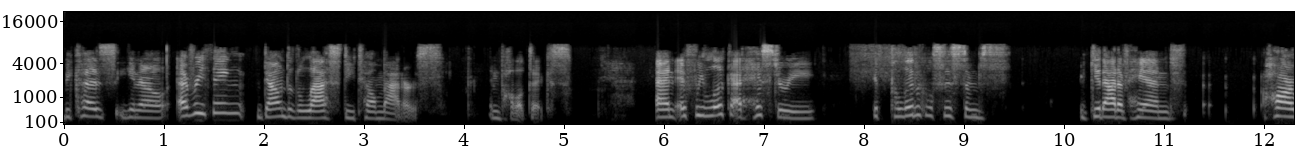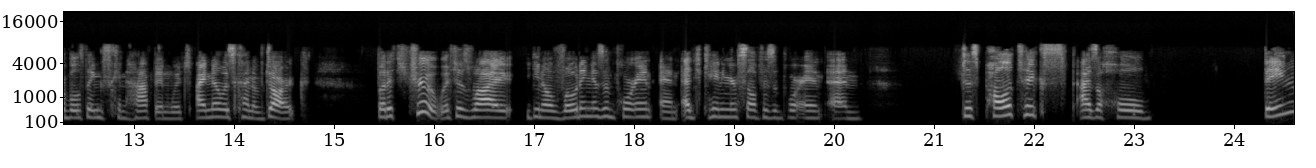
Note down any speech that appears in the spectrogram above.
because, you know, everything down to the last detail matters in politics. And if we look at history, if political systems get out of hand, horrible things can happen, which I know is kind of dark, but it's true, which is why, you know, voting is important and educating yourself is important and just politics as a whole thing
